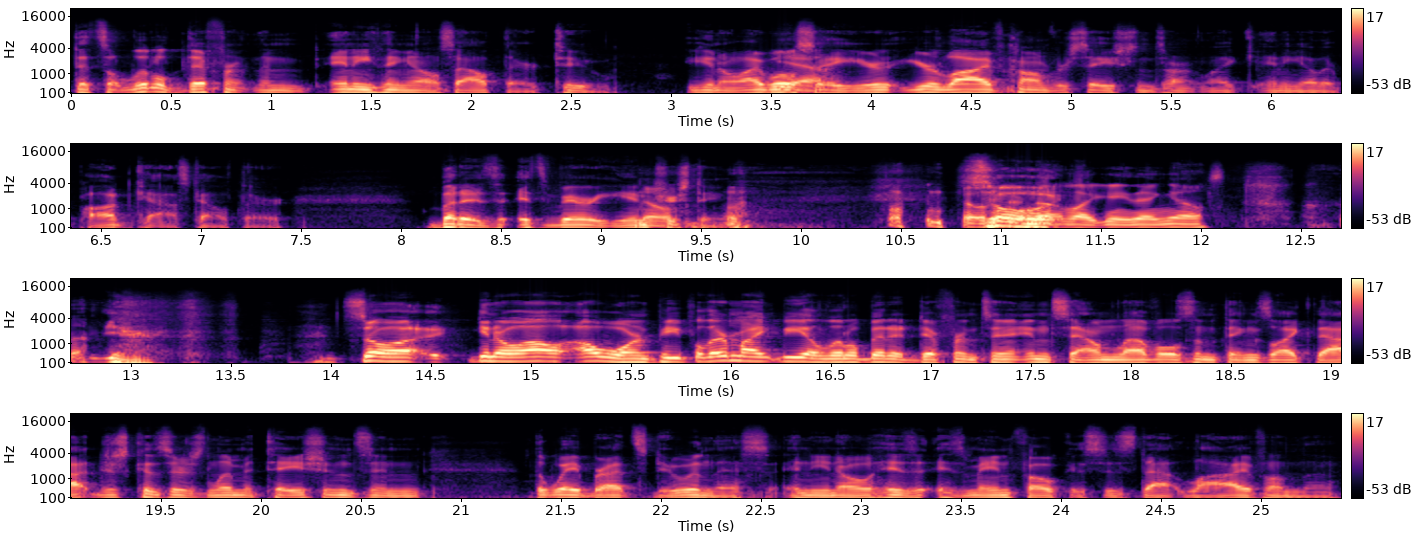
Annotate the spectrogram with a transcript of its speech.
that's a little different than anything else out there too. You know, I will Yeah. say your your live conversations aren't like any other podcast out there, but it's it's very interesting. No, So- they're not like anything else. yeah. So uh, you know, I'll I'll warn people there might be a little bit of difference in, in sound levels and things like that, just because there's limitations in the way Brett's doing this, and you know his his main focus is that live on the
